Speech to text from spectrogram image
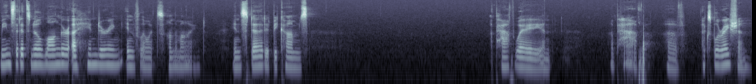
means that it's no longer a hindering influence on the mind. Instead, it becomes a pathway and a path of exploration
